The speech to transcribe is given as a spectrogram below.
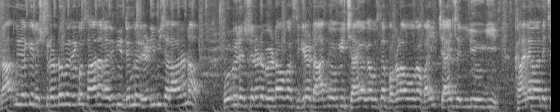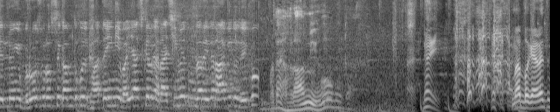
रात को जाके रेस्टोरेंटों में देखो सारा गरीब ही दिन में रेडी भी चला रहा है ना वो भी रेस्टोरेंट में बैठा होगा सिगरेट हाथ में होगी चाय का कप उसने पकड़ा होगा भाई चाय चल रही होगी खाने वाने चल रहे होंगे ब्रोस व्रोस से कम तो कोई खाता ही नहीं है भाई आजकल कराची में तुम जरा इधर आके तो देखो। बड़ा हरामी हो बेटा। नहीं। मैं बगैर तू।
